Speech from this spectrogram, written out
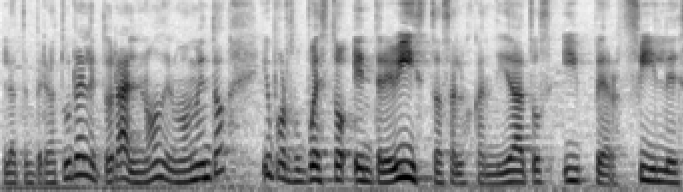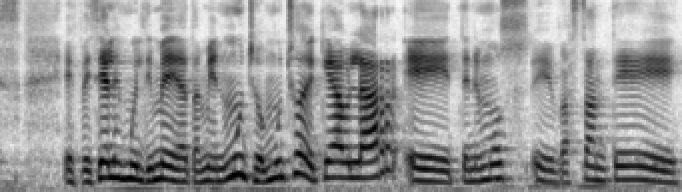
la temperatura electoral ¿no? del momento. Y por supuesto, entrevistas a los candidatos y perfiles especiales multimedia también. Mucho, mucho de qué hablar. Eh, tenemos eh, bastante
